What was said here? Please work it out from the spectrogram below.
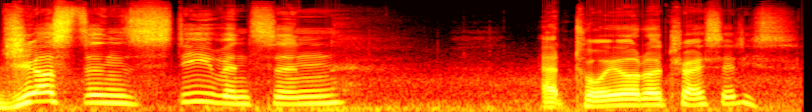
Justin Stevenson at Toyota Tri-Cities.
